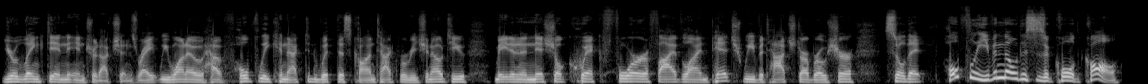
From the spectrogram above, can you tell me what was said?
your LinkedIn introductions, right? We want to have hopefully connected with this contact we're reaching out to, you, made an initial quick four or five line pitch. We've attached our brochure so that hopefully, even though this is a cold call,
